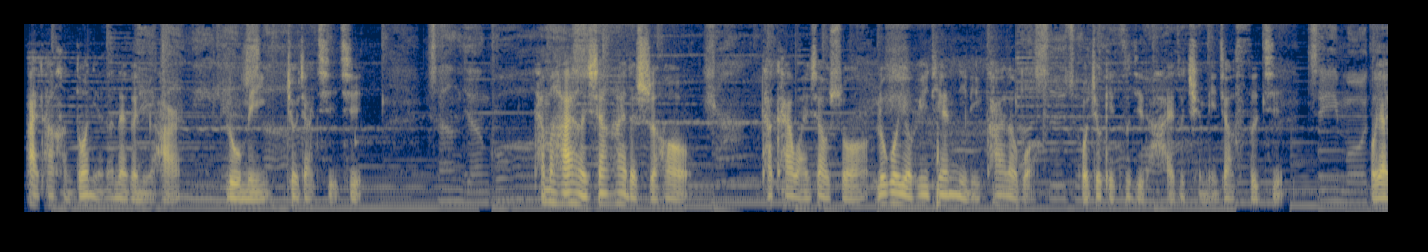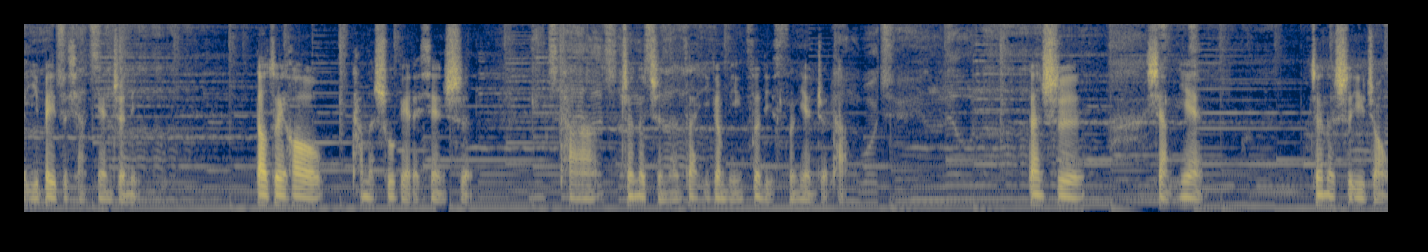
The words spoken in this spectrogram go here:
爱他很多年的那个女孩，乳名就叫琪琪。他们还很相爱的时候。他开玩笑说：“如果有一天你离开了我，我就给自己的孩子取名叫四季，我要一辈子想念着你。”到最后，他们输给了现实，他真的只能在一个名字里思念着他。但是，想念真的是一种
